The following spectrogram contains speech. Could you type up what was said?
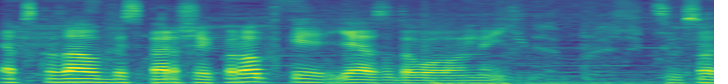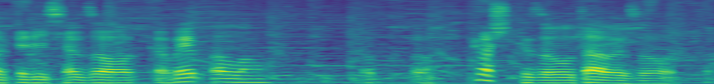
Я б сказав, без першої коробки я задоволений. 750 золота випало. Тобто трошки залутали золото.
